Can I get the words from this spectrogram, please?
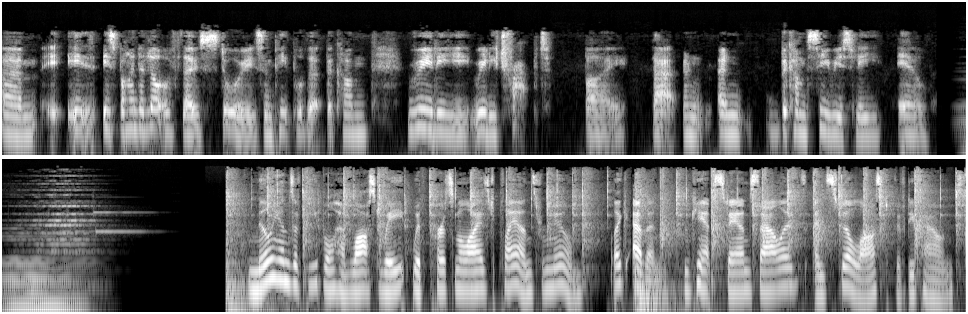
um, is, behind a lot of those stories and people that become really, really trapped by that and, and become seriously ill. Millions of people have lost weight with personalized plans from Noom, like Evan, who can't stand salads and still lost 50 pounds.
